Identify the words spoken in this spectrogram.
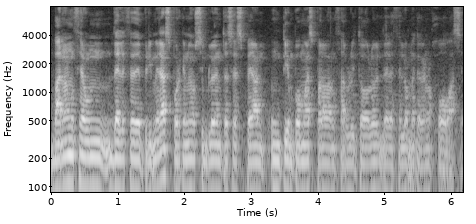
van a anunciar un DLC de primeras, ¿por qué no simplemente se esperan un tiempo más para lanzarlo y todo el DLC lo meten en el juego base?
